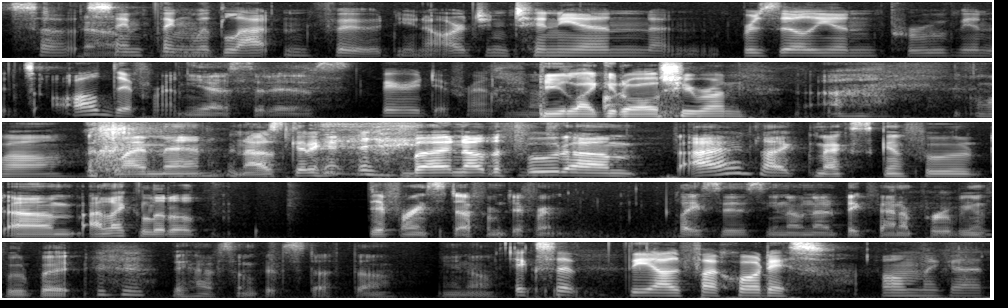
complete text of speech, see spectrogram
So Yeah. same thing with Latin food. You know, Argentinian and Brazilian, Peruvian. It's all different. yes, it is. Very different. do you like it all, Shiran? Well, my man. No, I was kidding. But no, the food. Um, I like Mexican food. Um, I like a little different stuff from different places. You know, I'm not a big fan of Peruvian food, but Mm-hmm. they have some good stuff though. You know. Except the alfajores. Oh my God.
